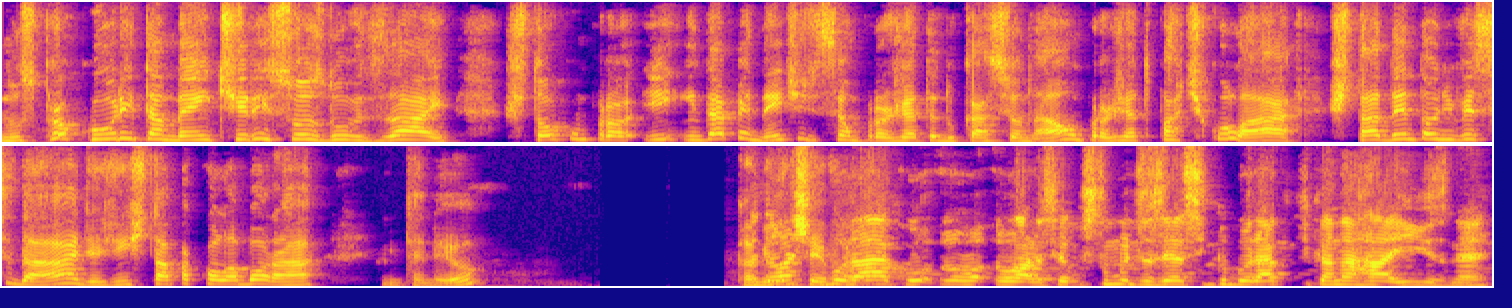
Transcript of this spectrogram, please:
nos procurem também, tirem suas dúvidas. Ai, estou com. Pro... Independente de ser um projeto educacional, um projeto particular, está dentro da universidade, a gente está para colaborar, entendeu? Camila, eu acho que o buraco, olha, você costuma dizer assim que o buraco fica na raiz, né?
